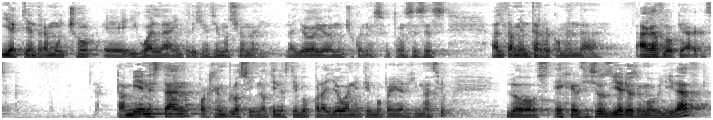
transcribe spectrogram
Y aquí entra mucho eh, igual la inteligencia emocional. La yoga ayuda mucho con eso, entonces es altamente recomendada. Hagas lo que hagas. También están, por ejemplo, si no tienes tiempo para yoga ni tiempo para ir al gimnasio, los ejercicios diarios de movilidad.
